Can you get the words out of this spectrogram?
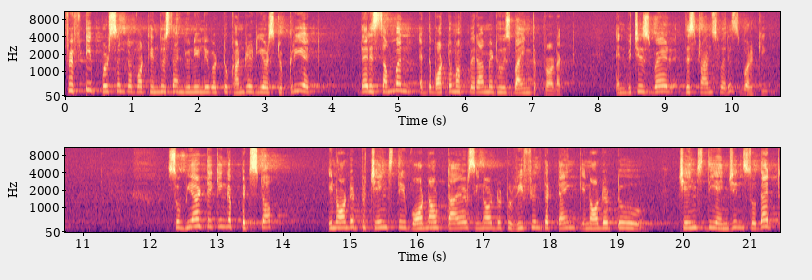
50% of what Hindustan Unilever took 100 years to create, there is someone at the bottom of pyramid who is buying the product and which is where this transfer is working. So we are taking a pit stop in order to change the worn out tires, in order to refill the tank, in order to change the engine so that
